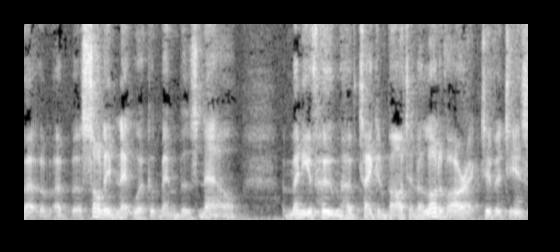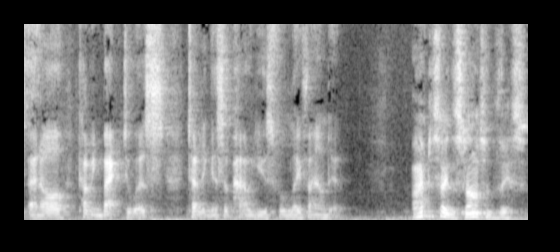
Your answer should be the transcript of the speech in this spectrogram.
a, a, a solid network of members now many of whom have taken part in a lot of our activities yes. and are coming back to us telling us of how useful they found it. I have to say, the start of this,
